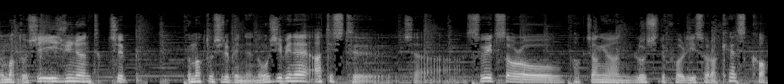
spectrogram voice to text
음악도시 2주년 특집 음악도시를 빛낸 50인의 아티스트 자 스윗 소로우 박정현 루시드 폴 이소라 캐스커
